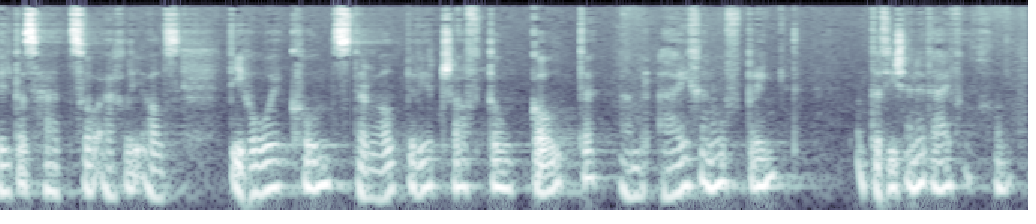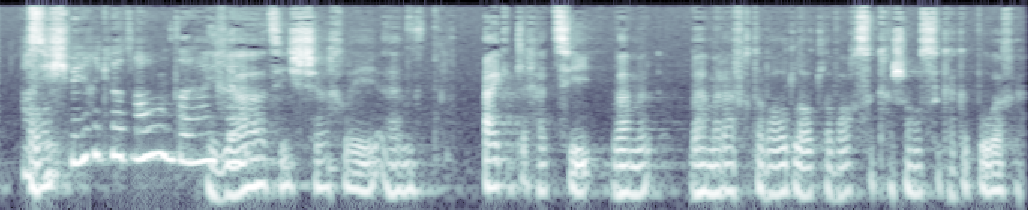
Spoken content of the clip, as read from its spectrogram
weil das hat so ein bisschen als die hohe Kunst der Waldbewirtschaftung gegolten, wenn man Eichen aufbringt. Und das ist ja nicht einfach. Was ist schwierig daran? Ja, es ist ein bisschen, ähm, eigentlich hat sie, wenn man, wenn man einfach den Wald lässt, wachsen, keine Chance gegen Buchen.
